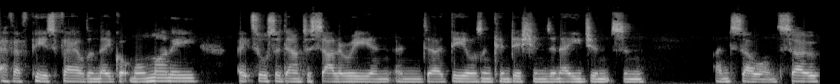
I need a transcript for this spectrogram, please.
FFP has failed and they've got more money. It's also down to salary and, and uh, deals and conditions and agents and and so on. So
